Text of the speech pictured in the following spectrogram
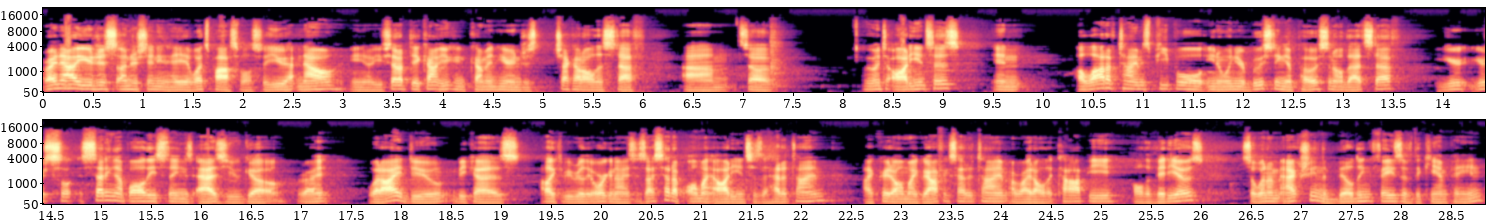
right now you're just understanding hey what's possible? So you now you know you set up the account you can come in here and just check out all this stuff. Um, so we went to audiences and a lot of times people you know when you're boosting a post and all that stuff you're you're setting up all these things as you go right? What i do because i like to be really organized is i set up all my audiences ahead of time. I create all my graphics ahead of time. I write all the copy all the videos so when i'm actually in the building phase of the campaign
